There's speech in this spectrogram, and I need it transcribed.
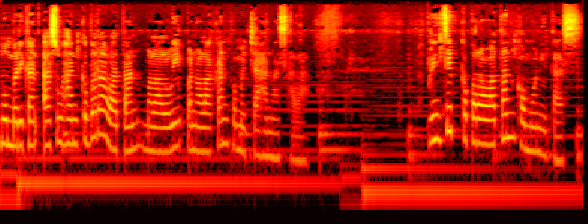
memberikan asuhan keperawatan melalui penolakan pemecahan masalah. Prinsip keperawatan komunitas.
